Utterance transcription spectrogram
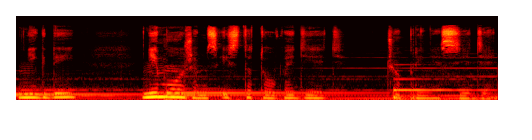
Nikdy nemôžem s istotou vedieť, čo prinesie deň.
